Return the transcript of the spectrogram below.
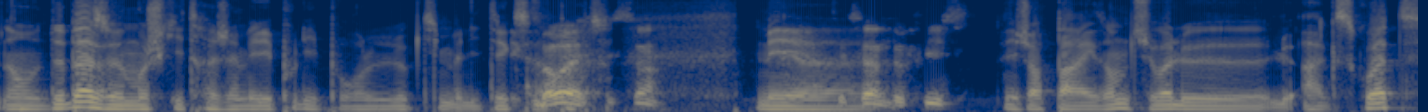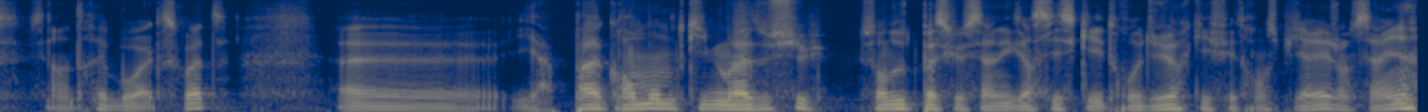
Non, de base, moi, je quitterai jamais les poulies pour l'optimalité que ça bah ouais, c'est ça. Mais, euh, c'est ça, d'office. Mais genre, par exemple, tu vois, le, le hack squat, c'est un très beau hack squat. Il euh, n'y a pas grand monde qui me va dessus. Sans doute parce que c'est un exercice qui est trop dur, qui fait transpirer, j'en sais rien.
